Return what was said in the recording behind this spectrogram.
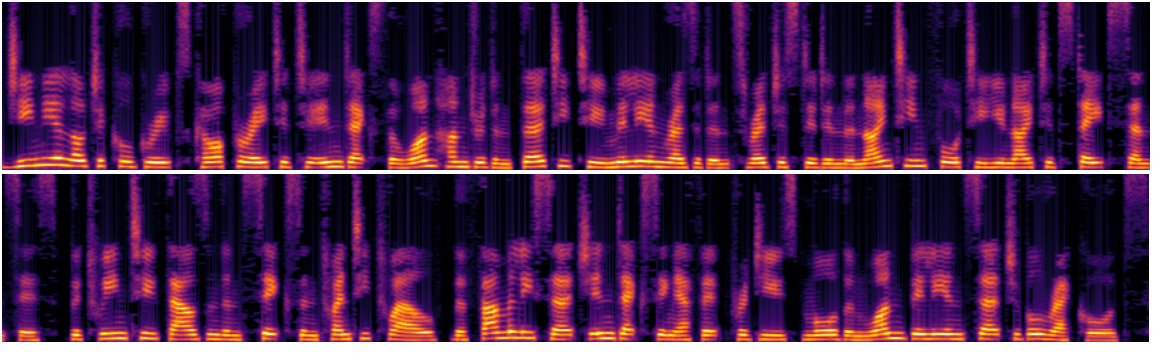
genealogical groups cooperated to index the 132 million residents registered in the 1940 United States Census. Between 2006 and 2012, the Family Search indexing effort produced more than 1 billion searchable records.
